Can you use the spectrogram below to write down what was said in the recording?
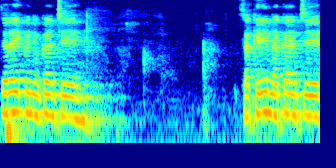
Charayku ñukanchik sakirina kanchik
